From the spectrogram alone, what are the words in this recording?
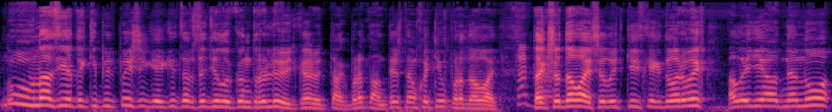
Ну, в нас є такі підписчики, які це все діло контролюють. Кажуть, так, братан, ти ж там хотів продавати. Так що давай шелудьківських дворових, але є одне но.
